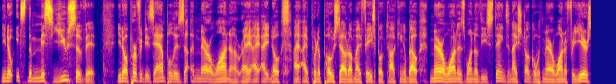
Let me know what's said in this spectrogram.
You know, it's the misuse of it. You know, a perfect example is uh, marijuana, right? I, I know I, I put a post out on my Facebook talking about marijuana is one of these things, and I struggle with marijuana for years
